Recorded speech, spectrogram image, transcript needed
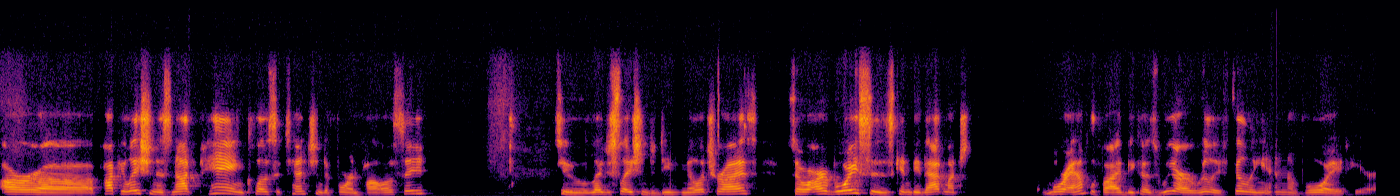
our uh, population is not paying close attention to foreign policy, to legislation to demilitarize. So our voices can be that much more amplified because we are really filling in a void here.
